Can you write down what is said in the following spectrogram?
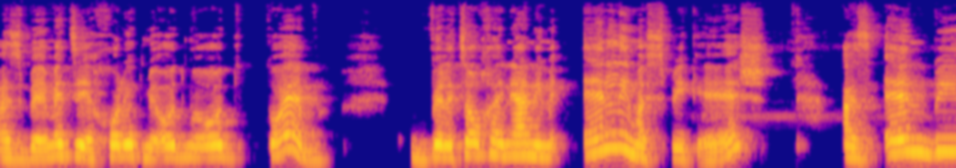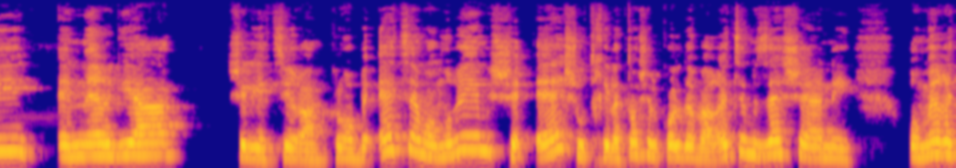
אז באמת זה יכול להיות מאוד מאוד כואב. ולצורך העניין, אם אין לי מספיק אש, אז אין בי אנרגיה של יצירה. כלומר בעצם אומרים שאש הוא תחילתו של כל דבר. עצם זה שאני אומרת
